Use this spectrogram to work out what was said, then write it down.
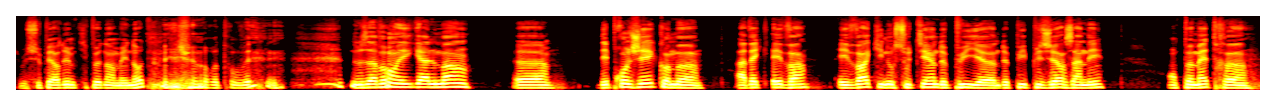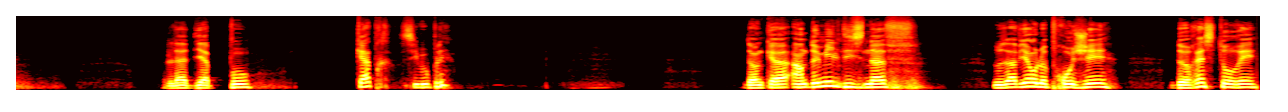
je me suis perdu un petit peu dans mes notes, mais je vais me retrouver. Nous avons également euh, des projets comme euh, avec Eva, Eva qui nous soutient depuis, euh, depuis plusieurs années. On peut mettre la diapo 4, s'il vous plaît. Donc, euh, en 2019, nous avions le projet de restaurer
